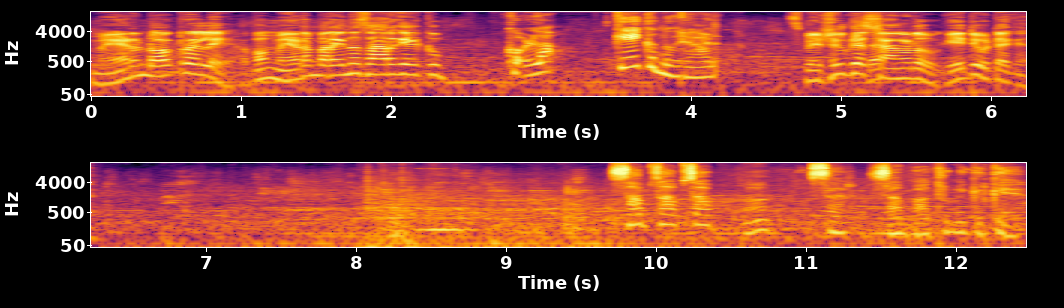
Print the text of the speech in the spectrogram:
മേഡം ഡോക്ടറല്ലേ അപ്പം മേഡം പറയുന്ന സാർ കേൾക്കും കൊള്ളാം. കേൾക്കുന്ന ഒരാൾ. സ്പെഷ്യൽ ഗസ്റ്റ് ആണോ കയറ്റി വിട്ടേക്ക്. साहब साहब साहब सर साहब बाथरूम में गिर गए हैं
